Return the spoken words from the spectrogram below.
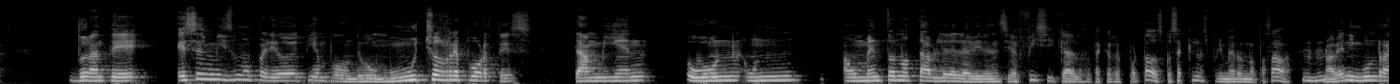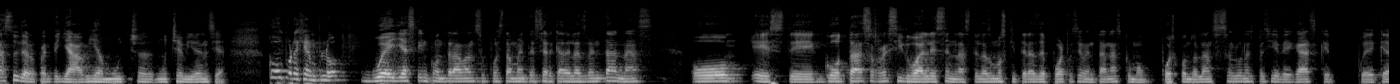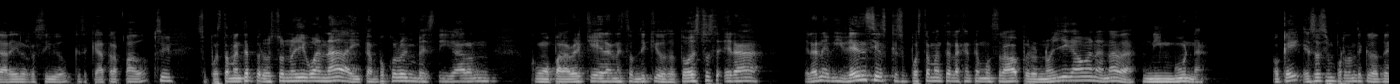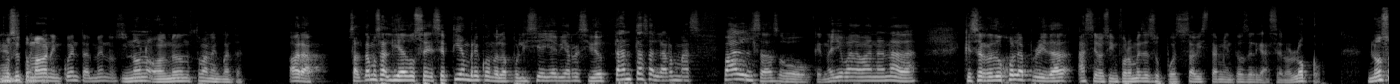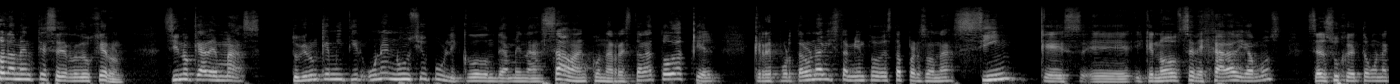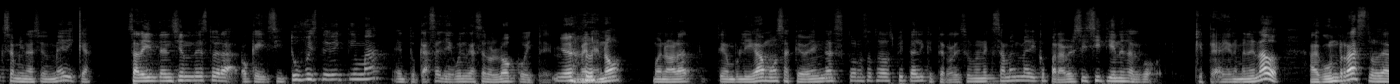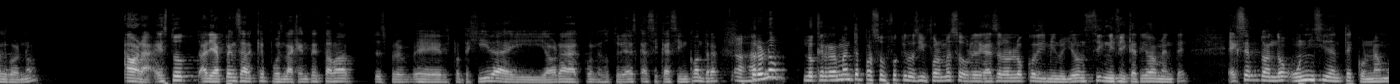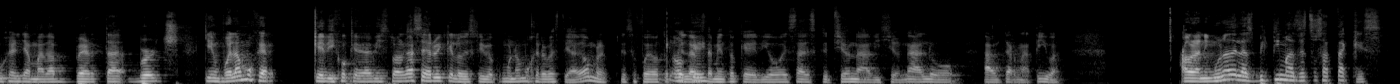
durante ese mismo periodo de tiempo donde hubo muchos reportes, también hubo un, aumento notable de la evidencia física de los ataques reportados, cosa que en los primeros no pasaba. No había ningún rastro y de repente ya había mucha, mucha evidencia. Como por ejemplo, huellas que encontraban supuestamente cerca de las ventanas, o este gotas residuales en las telas mosquiteras de puertas y ventanas, como pues cuando lanzas alguna especie de gas que puede quedar ahí el residuo, que se queda atrapado. Sí. Supuestamente, pero esto no llegó a nada y tampoco lo investigaron como para ver qué eran estos líquidos. O sea, todo esto era, eran evidencias que supuestamente la gente mostraba, pero no llegaban a nada, ninguna. ¿Ok? Eso es importante que lo tengan. No se tomaban en cuenta, al menos. No, no, al menos no se tomaban en cuenta. Ahora, Saltamos al día 12 de septiembre, cuando la policía ya había recibido tantas alarmas falsas o que no llevaban a nada, que se redujo la prioridad hacia los informes de supuestos avistamientos del gasero loco. No solamente se redujeron, sino que además tuvieron que emitir un anuncio público donde amenazaban con arrestar a todo aquel que reportara un avistamiento de esta persona sin que eh, y que no se dejara, digamos, ser sujeto a una examinación médica sea, la intención de esto era, ok, si tú fuiste víctima, en tu casa llegó el gasero loco y te envenenó. Bueno, ahora te obligamos a que vengas con nosotros al hospital y que te realicen un examen médico para ver si sí tienes algo que te hayan envenenado, algún rastro de algo, ¿no? Ahora, esto haría pensar que pues la gente estaba eh, desprotegida y ahora con las autoridades casi casi en contra. Pero no, lo que realmente pasó fue que los informes sobre el gasero loco disminuyeron significativamente, exceptuando un incidente con una mujer llamada Berta Birch, quien fue la mujer que dijo que había visto al gasero y que lo describió como una mujer vestida de hombre. Ese fue otro el avistamiento que dio esa descripción adicional o alternativa. Ahora, ninguna de las víctimas de estos ataques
